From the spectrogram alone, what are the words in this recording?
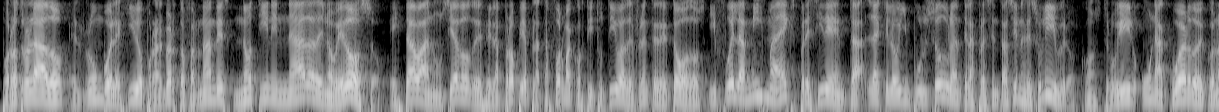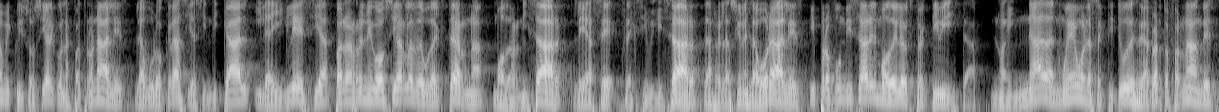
Por otro lado, el rumbo elegido por Alberto Fernández no tiene nada de novedoso. Estaba anunciado desde la propia plataforma constitutiva del Frente de Todos y fue la misma expresidenta la que lo impulsó durante las presentaciones de su libro, construir un acuerdo económico y social con las patronales, la burocracia sindical y la iglesia para renegociar la deuda externa, modernizar, léase flexibilizar las relaciones laborales y profundizar el modelo extractivista. No hay nada nuevo en las actitudes de Alberto Fernández,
